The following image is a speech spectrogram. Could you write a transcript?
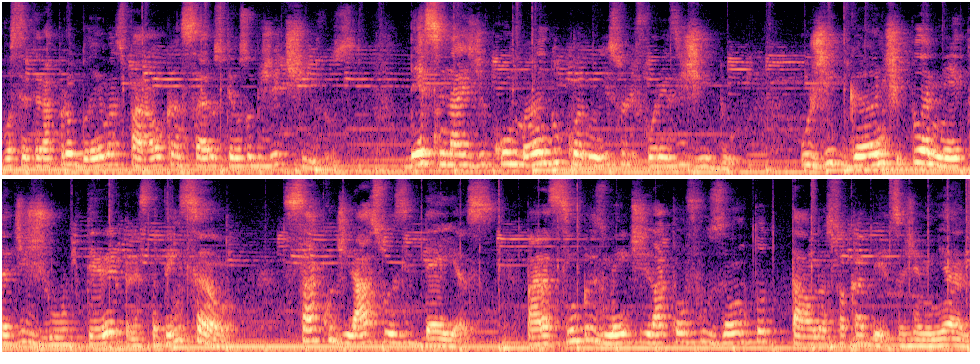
você terá problemas para alcançar os teus objetivos. Dê sinais de comando quando isso lhe for exigido. O gigante planeta de Júpiter, presta atenção, sacudirá suas ideias para simplesmente gerar confusão total na sua cabeça, Geminiano.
